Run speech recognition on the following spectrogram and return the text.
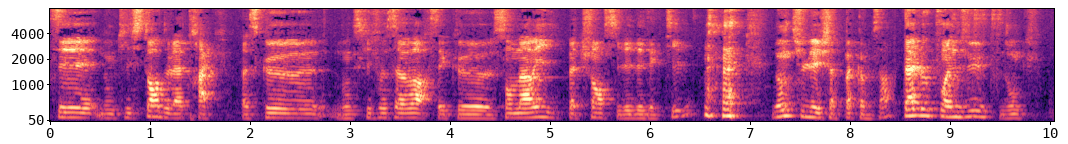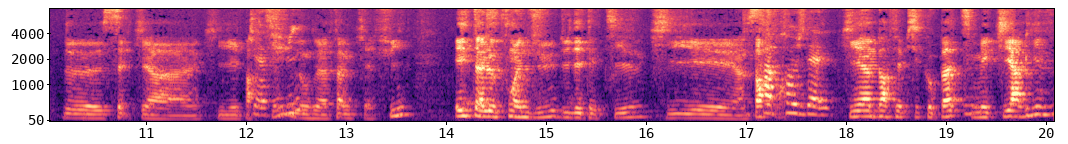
c'est donc l'histoire de la traque. Parce que donc ce qu'il faut savoir, c'est que son mari, pas de chance, il est détective. donc tu lui échappes pas comme ça. T'as le point de vue donc de celle qui a qui est partie, donc de la femme qui a fui. Et t'as le point de vue du détective qui est un Qui parfait d'elle. qui est un parfait psychopathe, Mm. mais qui arrive,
